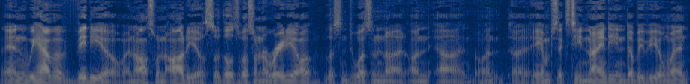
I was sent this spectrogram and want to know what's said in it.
And we have a video and also an audio. So those of us on the radio listen to us on uh, on uh, on uh, AM sixteen ninety and WVON,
